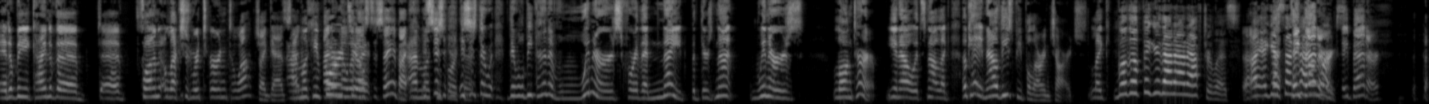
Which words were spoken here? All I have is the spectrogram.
it'll be kind of a, uh fun election return to watch, I guess. I'm I- looking I don't forward know what to else to say about it. I'm it's looking just, forward it's to just there. There will be kind of winners for the night, but there's not winners long term. You know, it's not like okay, now these people are in charge. Like Well, they'll figure that out after, Liz. I, I guess that's how better. it works. They better.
